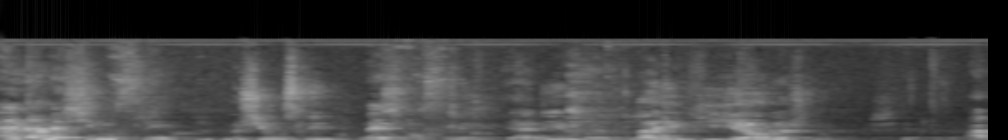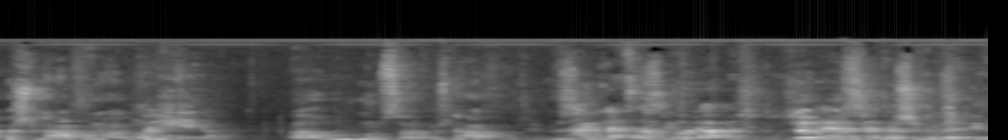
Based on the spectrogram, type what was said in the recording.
أنا ماشي مسلمه ماشي مسلمه ماشي مسلمه يعني لايكيه ولا شنو باش نعرفوا ملحده آه مو صح باش نعرفوا مزيان لا تقولها لا ماشي ماشي مشكل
